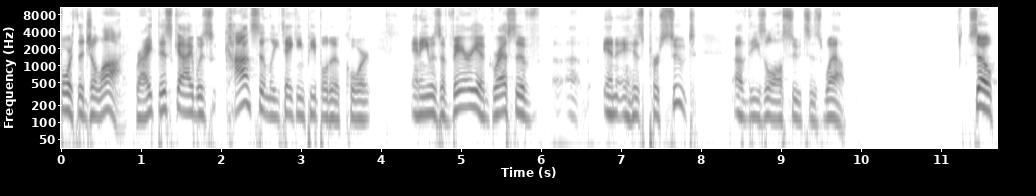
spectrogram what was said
4th of July, right? This guy was constantly taking people to court and he was a very aggressive uh, in, in his pursuit of these lawsuits as well. So,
